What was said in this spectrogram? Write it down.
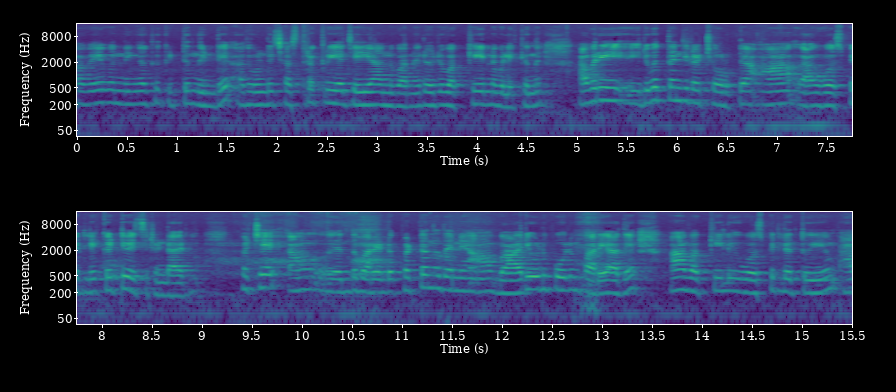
അവയവം നിങ്ങൾക്ക് കിട്ടുന്നുണ്ട്. അതുകൊണ്ട് ശസ്ത്രക്രിയ ചെയ്യാമെന്ന് പറഞ്ഞൊരു ഒരു വക്കീലിനെ വിളിക്കുന്നു. അവർ ഇരുപത്തഞ്ച് ലക്ഷം ഉറുപ്പ്യ ആ ഹോസ്പിറ്റലിൽ കെട്ടിവെച്ചിട്ടുണ്ടായിരുന്നു. പക്ഷേ ആ എന്ത് പറയേണ്ട പെട്ടെന്ന് തന്നെ ആ ഭാര്യയോട് പോലും പറയാതെ ആ വക്കീൽ ഹോസ്പിറ്റലിലെത്തുകയും ആ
